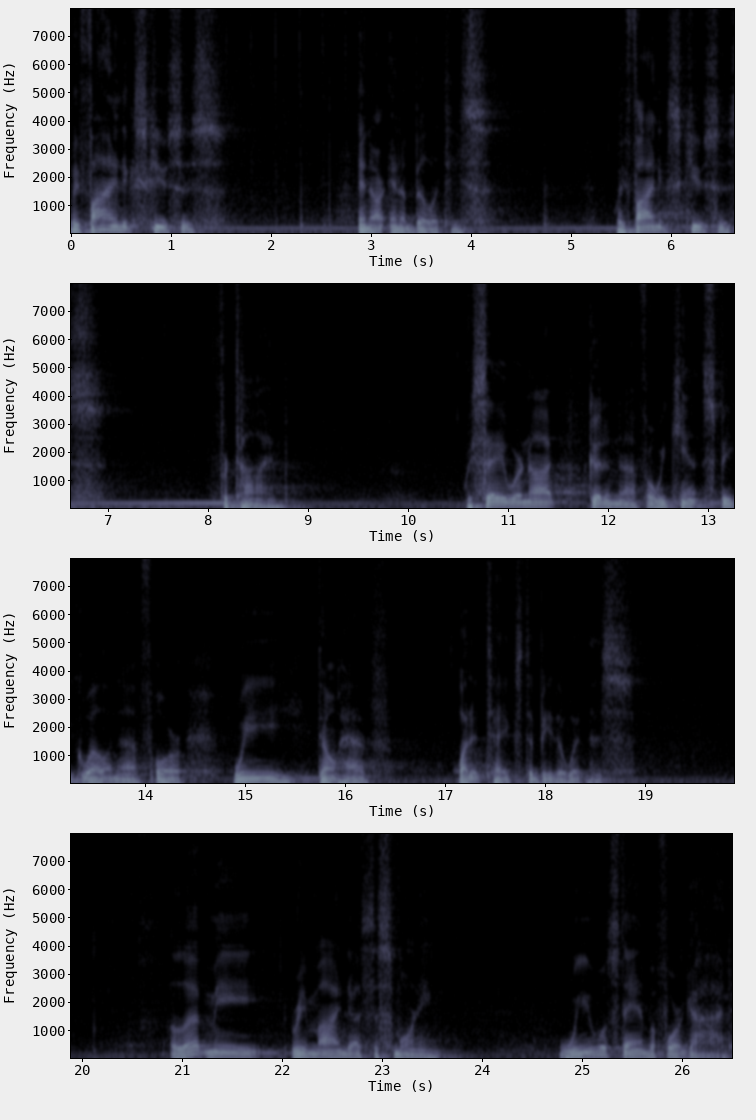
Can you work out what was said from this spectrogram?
We find excuses in our inabilities. We find excuses for time. We say we're not good enough, or we can't speak well enough, or we don't have what it takes to be the witness. Let me remind us this morning we will stand before God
